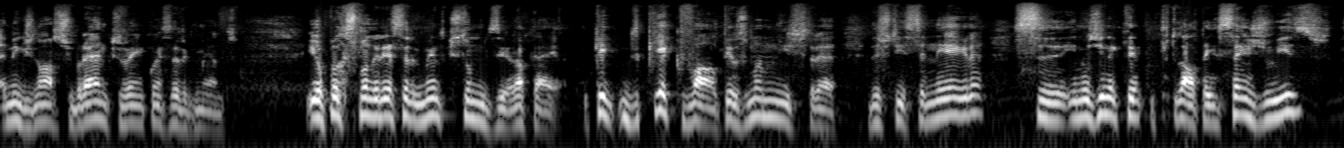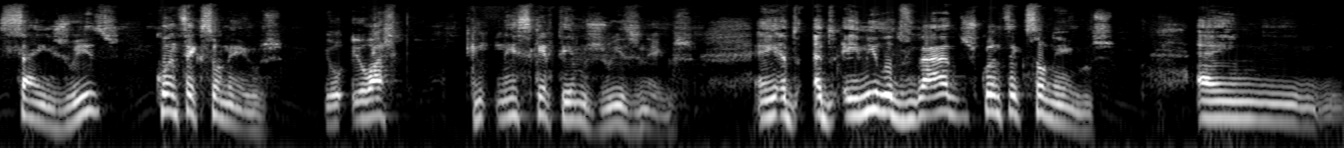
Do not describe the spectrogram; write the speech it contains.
amigos nossos brancos vêm com esse argumento. Eu, para responder a esse argumento, costumo dizer: ok, de que é que vale teres uma ministra da Justiça negra se, imagina que tem, Portugal tem 100 juízes, 100 juízes, quantos é que são negros? Eu, eu acho que nem sequer temos juízes negros. Em, em mil advogados, quantos é que são negros? Em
